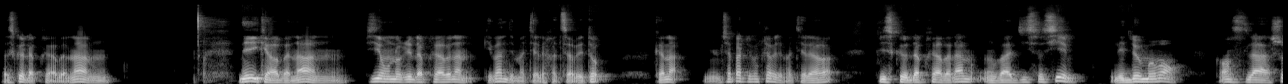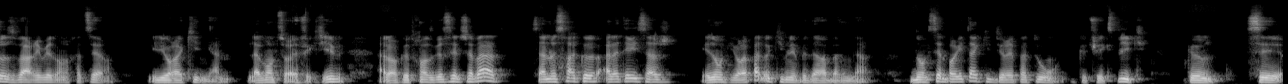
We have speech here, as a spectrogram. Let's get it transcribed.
Parce que d'après Abanan, ni Karabanan, si on aurait d'après Abanan, qui va des matières Kana, Shabbat le des puisque d'après Abanan, on va dissocier les deux moments, quand la chose va arriver dans le Khatser, il y aura Kinyan, la vente sera effective, alors que transgresser le Shabbat, ça ne sera que à l'atterrissage. Et donc, il n'y aurait pas de Kim Banina. Donc, cette Brita qui dirait pas tout, que tu expliques que c'est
